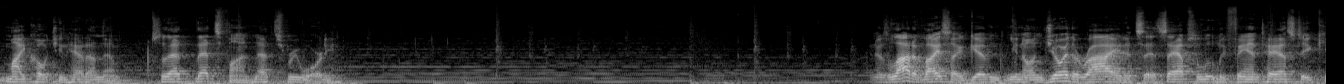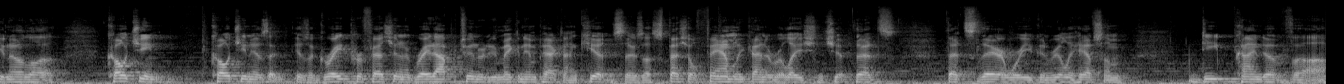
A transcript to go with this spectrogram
my coaching had on them. So that, that's fun, that's rewarding. And there's a lot of advice I give, you know, enjoy the ride. It's, it's absolutely fantastic. You know, uh, coaching, coaching is a, is a great profession and a great opportunity to make an impact on kids. There's a special family kind of relationship that's, that's there where you can really have some deep kind of uh,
